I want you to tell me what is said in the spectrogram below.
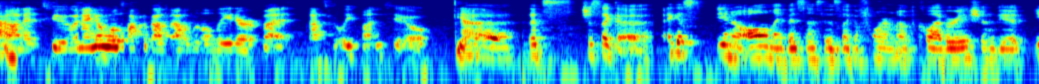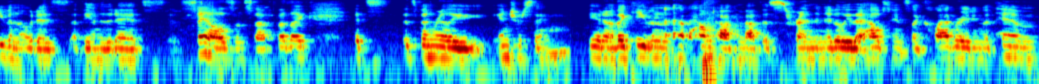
print on it too. And I know we'll talk about that a little later, but that's really fun too. Yeah, That's just like a, I guess, you know, all my business is like a form of collaboration, be it, even though it is at the end of the day, it's, it's sales and stuff, but like it's, it's been really interesting, you know, like even how I'm talking about this friend in Italy that helps me, it's like collaborating with him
